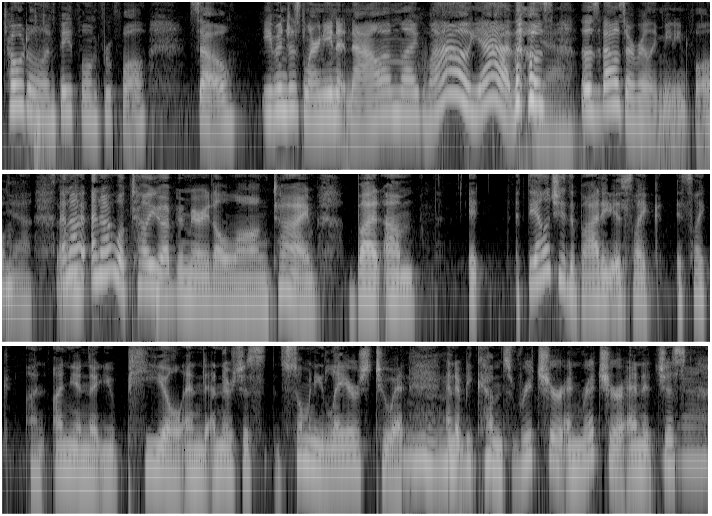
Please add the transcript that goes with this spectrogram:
total and faithful and fruitful. So even just learning it now, I'm like, wow, yeah, those yeah. those vows are really meaningful. Yeah, so. and I and I will tell you, I've been married a long time, but um, theology of the body is like it's like an onion that you peel and and there's just so many layers to it mm-hmm. and it becomes richer and richer and it just yeah.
